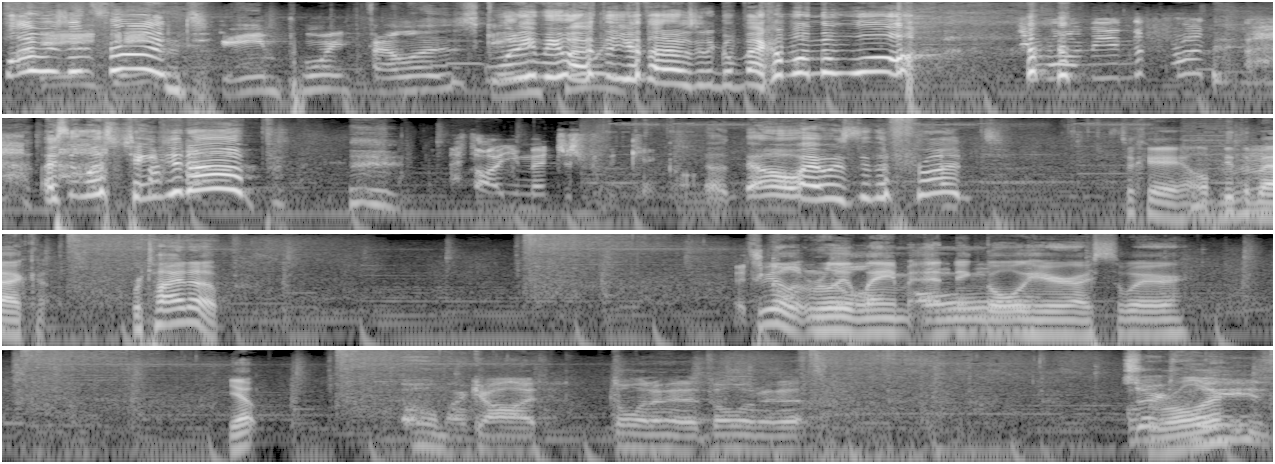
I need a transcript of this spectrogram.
Why was in front? Game point, fellas. What do you mean? I thought you thought I was gonna go back up on the wall. You want me in the front? I said let's change it up. I thought you meant just for the kickoff. No, no, I was in the front. It's okay. I'll be in the mm-hmm. back. We're tied up. It's It's gonna be a really goal. lame ending goal Oh. here. I swear. Yep. Oh my god. Don't let him hit it. Don't let him hit it. Six, roller? please.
